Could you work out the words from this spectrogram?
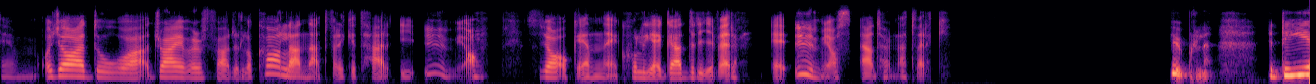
Ehm, och jag är då driver för det lokala nätverket här i Umeå. Så jag och en eh, kollega driver eh, Umeås AdHer-nätverk. Kul. Det,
